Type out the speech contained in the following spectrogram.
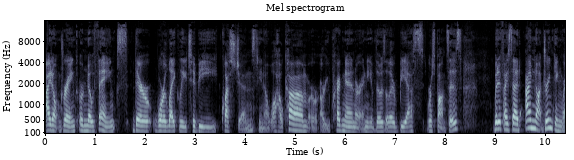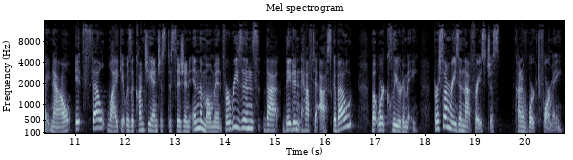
I don't drink or no thanks, there were likely to be questions, you know, well, how come? Or are you pregnant? Or any of those other BS responses. But if I said, I'm not drinking right now, it felt like it was a conscientious decision in the moment for reasons that they didn't have to ask about, but were clear to me. For some reason, that phrase just kind of worked for me.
